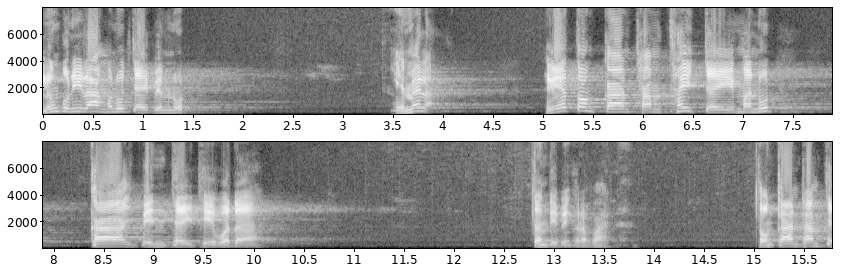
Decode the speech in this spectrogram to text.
หลวงปู่นี่ร่างมนุษย์ใจเป็นมนุษย์ เห็นไหมล่ะและต้องการทำให้ใจมนุษย์ กลายเป็นใจเทวดา ตั้งแต่เป็นคราวาสต้องการทำใจ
